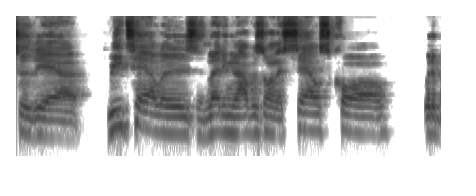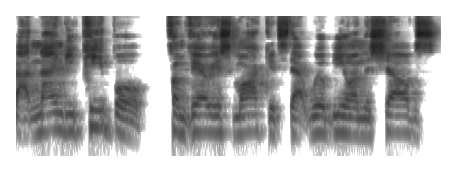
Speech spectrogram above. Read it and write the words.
to their retailers and letting I was on a sales call with about 90 people from various markets that will be on the shelves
